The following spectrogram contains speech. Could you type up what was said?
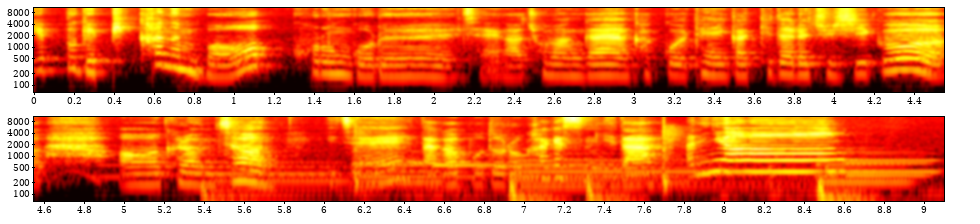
예쁘게 픽하는 법 그런 거를 제가 조만간 갖고 올 테니까 기다려 주시고 어, 그럼 전 이제 나가보도록 하겠습니다. 안녕!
